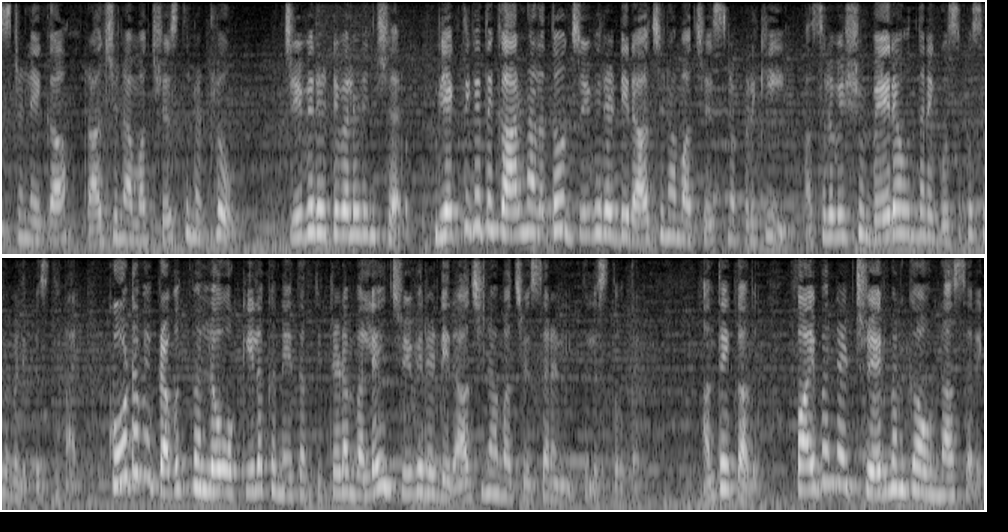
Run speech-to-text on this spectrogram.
ఇష్టం లేక రాజీనామా చేస్తున్నట్లు జీవిరెడ్డి వెల్లడించారు. వ్యక్తిగత కారణాలతో జీవిరెడ్డి రాజీనామా చేసినప్పటికీ అసలు విషయం వేరే ఉందని గుసగుసలు వినిపిస్తున్నాయి. కూటమి ప్రభుత్వంలో ఓ కీలక నేత తిట్టడం వల్లే జీవిరెడ్డి రాజీనామా చేశారని తెలుస్తోంది. అంతేకాదు ఫైబర్ నెట్ చైర్మన్గా ఉన్నా సరే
